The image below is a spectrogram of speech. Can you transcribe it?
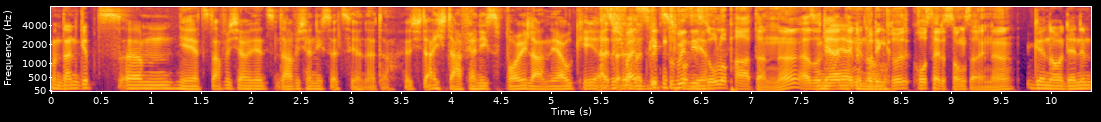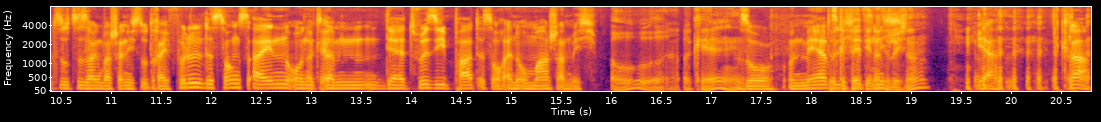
Und dann gibt's, ähm, ja, jetzt darf ich ja, jetzt darf ich ja nichts erzählen, Alter. Ich, ich darf ja nicht spoilern, ja, okay. Also ich Alter, weiß, es gibt einen willst du von Twizzy mir? Solo-Part dann, ne? Also der, Ja, ja, der nimmt so den genau. Großteil des Songs ein, ne? Genau, der nimmt sozusagen wahrscheinlich so drei Viertel des Songs ein und Okay. ähm, der Twizzy-Part ist auch eine Hommage an mich. Oh, okay. So, und mehr Das will ich gefällt jetzt dir nicht. natürlich, ne? Ja, klar.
